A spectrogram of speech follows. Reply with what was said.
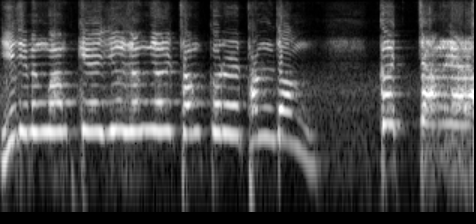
이재명과 함께 윤석열 정권을 당장 끝장내라!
